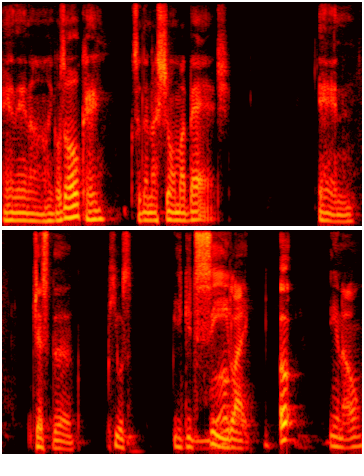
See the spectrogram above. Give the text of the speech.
And then uh, he goes, "Oh, okay." So then I show him my badge, and just the he was you could see like oh you know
